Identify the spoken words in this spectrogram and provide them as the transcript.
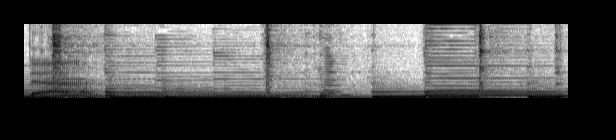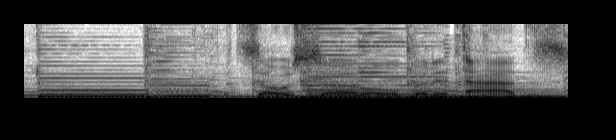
There. It's so subtle, but it adds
